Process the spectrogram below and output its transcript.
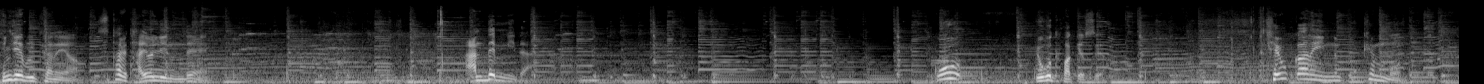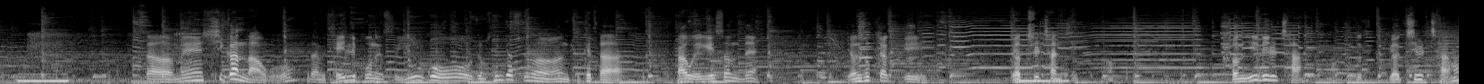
굉장히 불편해요. 스탑이 다 열리는데 안 됩니다. 고 요것도 바뀌었어요. 체육관에 있는 포켓몬 그 다음에 시간 나오고 그 다음에 데일리 보너스 이거 좀 생겼으면 좋겠다 라고 얘기했었는데 연속 잡기 며칠 차인지 어. 전 1일차 이거 며칠 차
